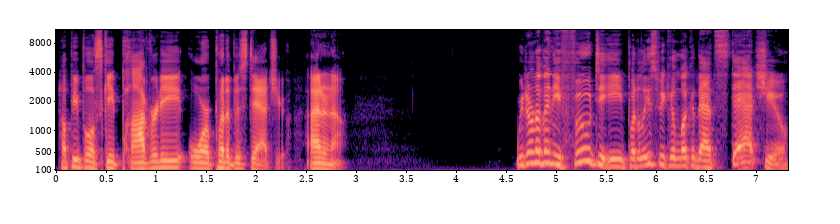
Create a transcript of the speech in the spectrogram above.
Help people escape poverty or put up a statue. I don't know. We don't have any food to eat, but at least we can look at that statue.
